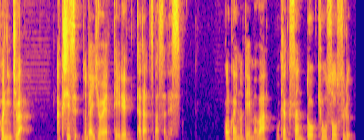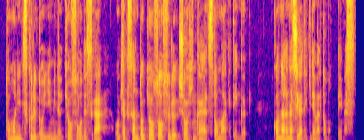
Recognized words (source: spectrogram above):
こんにちは。アクシスの代表をやっている多田翼です。今回のテーマは、お客さんと競争する、共に作るという意味の競争ですが、お客さんと競争する商品開発とマーケティング。こんな話ができればと思っています。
